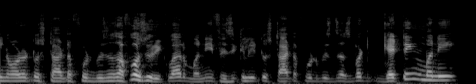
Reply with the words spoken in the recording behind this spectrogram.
in order to start a food business. Of course you require money physically to start a food business but getting money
